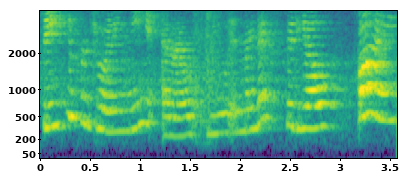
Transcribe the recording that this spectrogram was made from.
Thank you for joining me and I will see you in my next video. Bye!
